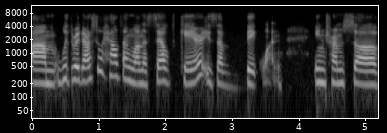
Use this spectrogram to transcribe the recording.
Um, with regards to health and wellness, self-care is a big one in terms of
